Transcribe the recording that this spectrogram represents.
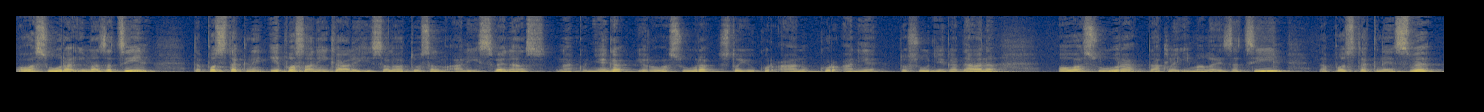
ova sura ima za cilj da postakne i poslanika alaihi salatu wasalam, ali i sve nas nakon njega, jer ova sura stoji u Kur'anu, Kur'an je do sudnjega dana, ova sura, dakle, imala je za cilj da postakne sve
